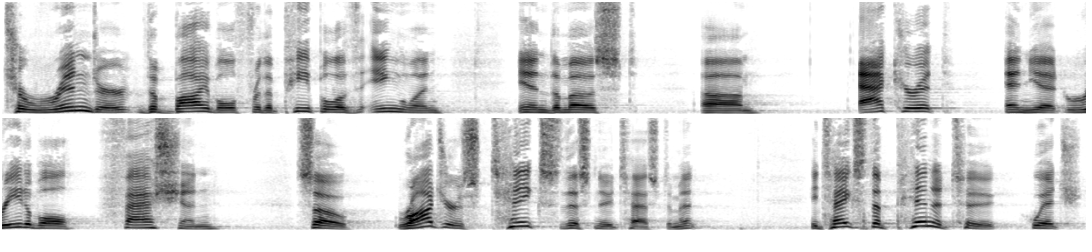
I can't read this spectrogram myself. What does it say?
to render the Bible for the people of England in the most um, accurate and yet readable fashion. So, Rogers takes this New Testament, he takes the Pentateuch, which,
